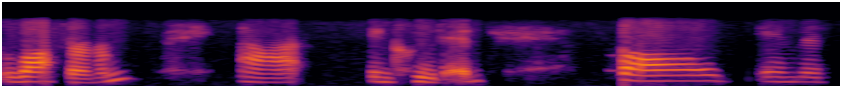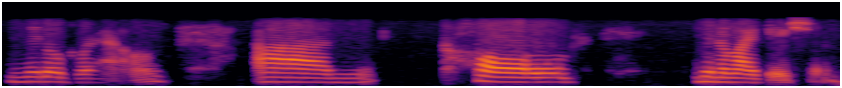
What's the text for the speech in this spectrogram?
law firms uh, included, falls in this middle ground um, called minimization.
